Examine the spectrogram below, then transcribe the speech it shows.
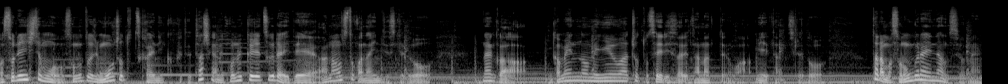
あ、それにしても、その当時もうちょっと使いにくくて、確かにこの1ヶ月ぐらいでアナウンスとかないんですけど、なんか画面のメニューはちょっと整理されたなっていうのは見えたんですけど、ただまあそのぐらいなんですよね。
